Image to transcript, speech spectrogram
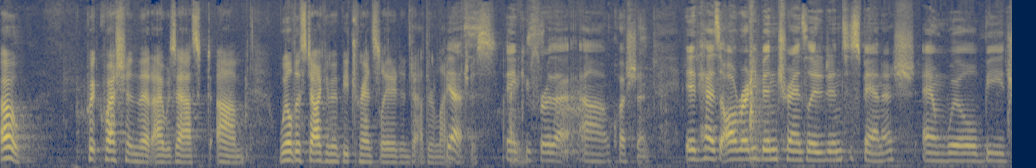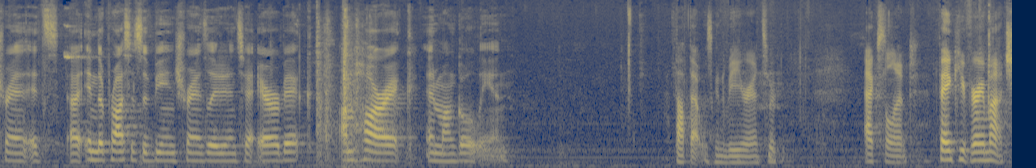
Oh, quick question that I was asked. Um, Will this document be translated into other languages? Yes, thank you for that uh, question. It has already been translated into Spanish and will be, it's uh, in the process of being translated into Arabic, Amharic, and Mongolian. I thought that was going to be your answer. Excellent. Thank you very much.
